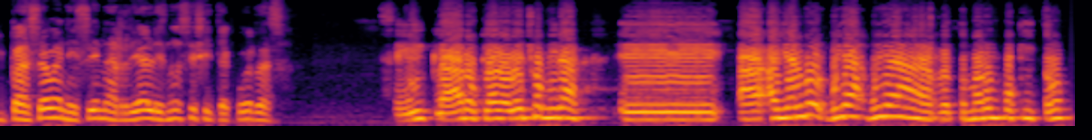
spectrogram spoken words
y pasaban escenas reales, no sé si te acuerdas. Sí, claro, claro. De hecho, mira, eh, ha- hay algo, voy a, voy a retomar un poquito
